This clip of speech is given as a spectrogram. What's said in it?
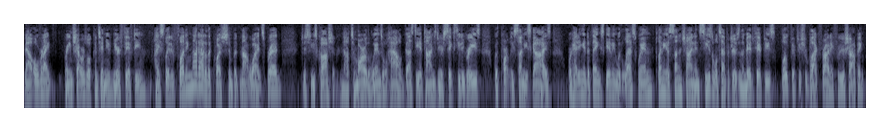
Now, overnight rain showers will continue near 50. Isolated flooding, not out of the question, but not widespread. Just use caution. Now, tomorrow the winds will howl, gusty at times near 60 degrees with partly sunny skies. We're heading into Thanksgiving with less wind, plenty of sunshine, and seasonable temperatures in the mid 50s, low 50s for Black Friday for your shopping.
